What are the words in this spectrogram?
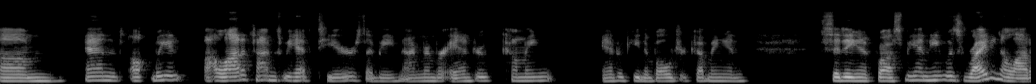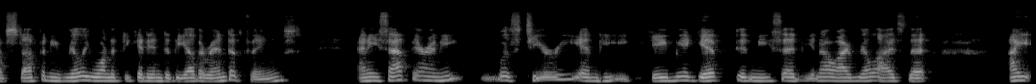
um and uh, we a lot of times we have tears i mean i remember andrew coming andrew keenan bolger coming and sitting across me and he was writing a lot of stuff and he really wanted to get into the other end of things and he sat there and he was teary and he gave me a gift and he said you know i realized that i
